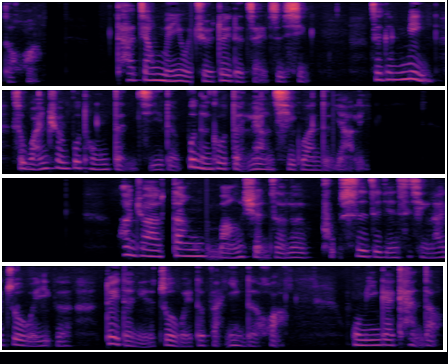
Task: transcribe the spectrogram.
的话，它将没有绝对的载质性。这个命是完全不同等级的，不能够等量器官的压力。换句话，当盲选择了普世这件事情来作为一个对等你的作为的反应的话，我们应该看到。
